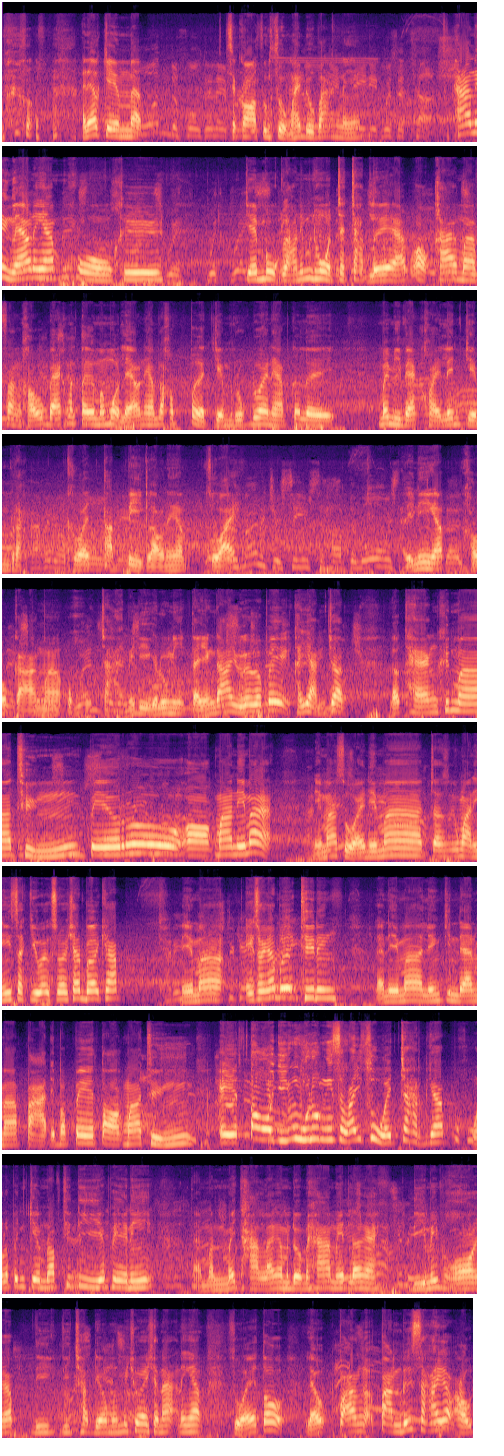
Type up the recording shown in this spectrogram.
อันนี้เอาเกมแบบสกอร์สูงๆมาให้ดูบ้างนะครับห้าหนึ่งแล้วนะครับโอ้โหคือเกมบุกเรานี่มันโหดจะจัดเลยครับออกข้างมาฝั่งเขาแบ็กมันเติมมาหมดแล้วนะครับแล้วเขาเปิดเกมรุกด้วยนะครับก็เลยไม่มีแบ็คคอยเล่นเกมรับคอยตัดปีกเรานะครับสวยไอ้นี่ครับเขากลางมาโอ้โหจ่ายไม่ดีกับลูกนี้ แต่ยังได้อยู่ครับเป้ขยันจัดแล้วแทงขึ้นมาถึงเปโรออกมาเนม่า เนม่าสวยเนม่าจะจังหวะนี้สกิลเอ็กซ์โ t ชันเบิร์ดครับเนย์มาเอ็กซ์ตร้าเบิร์กอีกทีหนึงและเนย์มาเลี้ยงกินแดนมาปาดเอปเป้ตอกมาถึงเอโต้ยิงอูลูกนี้สไลด์สวยจัดครับโอ้โหแล้วเป็นเกมรับที่ดีครับเพลย์นี้ แต่มันไม่ทันแล้วไงมันโดนไป 5 เม็ดแล้วไง ดีไม่พอครับ ดีดีช็อตเดียวมันไม่ช่วยชนะนะครับสวยเอโต้แล้วปังปั่นด้วยซ้ายครับเอา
